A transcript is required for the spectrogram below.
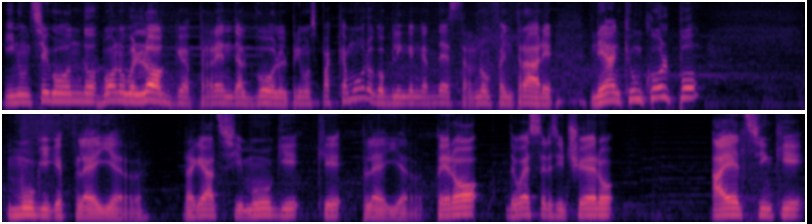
in un secondo. Buono quel log, prende al volo il primo spaccamuro. Goblin Gang a destra non fa entrare neanche un colpo. Mugi che player. Ragazzi, Mugi che player. Però, devo essere sincero, a Helsinki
